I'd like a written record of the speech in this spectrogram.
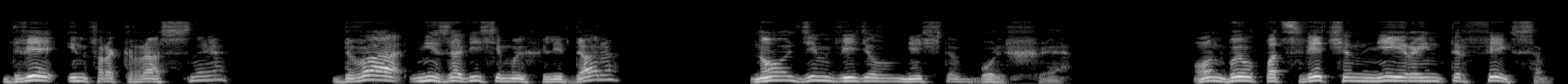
две инфракрасные, два независимых лидара, но Дим видел нечто большее. Он был подсвечен нейроинтерфейсом.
